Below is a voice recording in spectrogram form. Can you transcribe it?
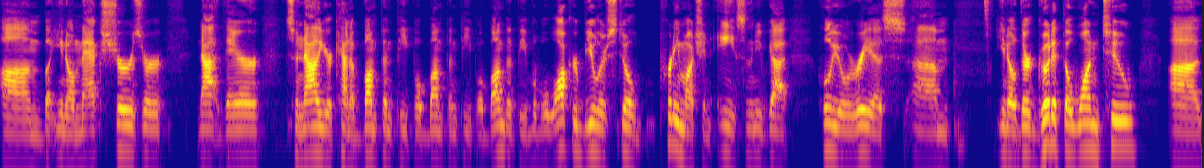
Um, but you know, Max Scherzer, not there. So now you're kind of bumping people, bumping people, bumping people. But Walker Buehler's still pretty much an ace. And then you've got Julio Urias. Um, you know, they're good at the one two. Uh,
